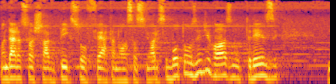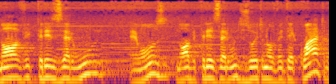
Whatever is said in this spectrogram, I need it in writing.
mandaram a sua chave Pix, sua oferta Nossa Senhora, esse botãozinho de rosa no 13 9301 é 11 9301 1894.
